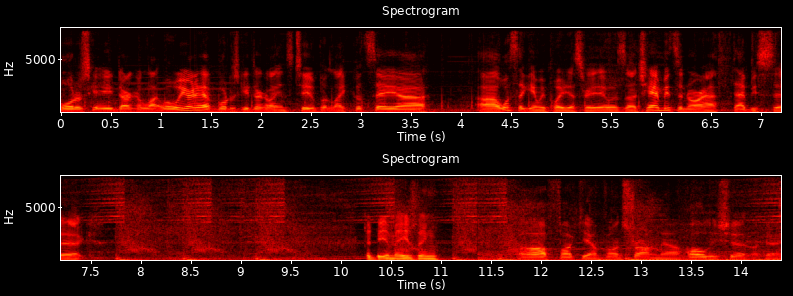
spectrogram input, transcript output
Baldur's Gate, Dark Alliance. Well, we already have Baldur's Gate, Dark Alliance too. But like, let's say, uh, uh, what's that game we played yesterday? It was uh, Champions of Norath. That'd be sick. It'd be amazing. Oh fuck yeah, I'm feeling strong now. Holy shit. Okay,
